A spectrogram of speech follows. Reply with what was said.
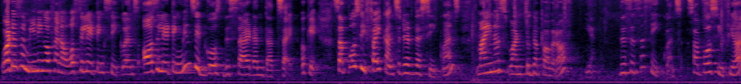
What is the meaning of an oscillating sequence? Oscillating means it goes this side and that side. Okay. Suppose if I consider the sequence minus 1 to the power of n. This is a sequence. Suppose if your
